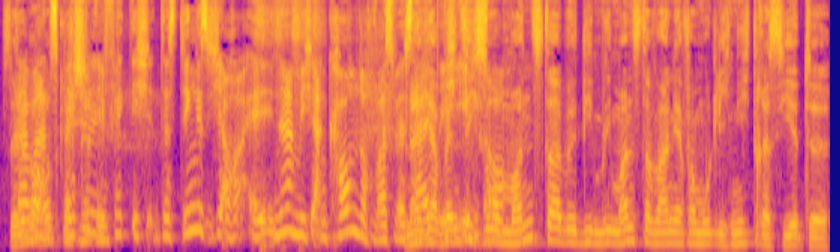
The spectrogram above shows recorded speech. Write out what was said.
selber Da war ein ausgeschnitten? Special Effekt. Ich, das Ding ist, ich auch erinnere mich an kaum noch was, weshalb Naja, ich wenn eben sich so Monster, die, die Monster waren ja vermutlich nicht dressierte.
